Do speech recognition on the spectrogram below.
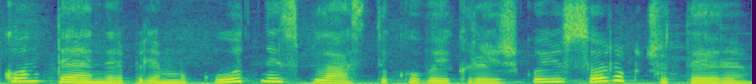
Контейнер прямокутний з пластиковою кришкою 44.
